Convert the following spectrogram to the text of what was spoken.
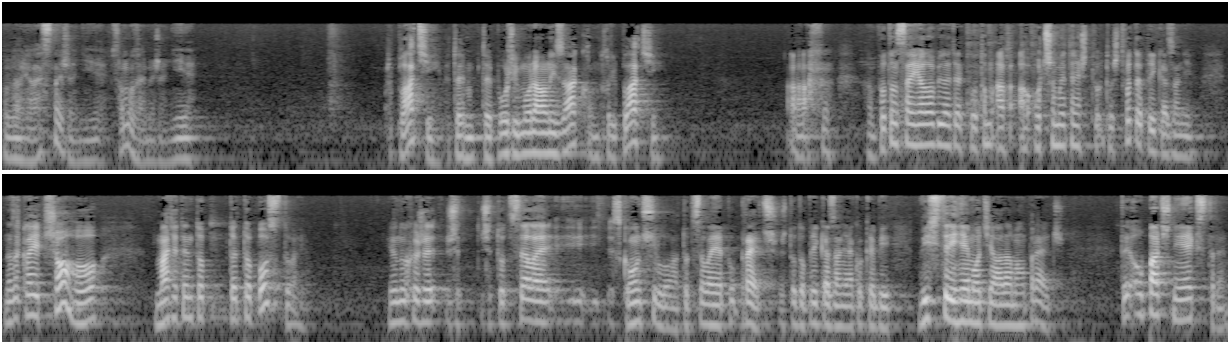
Poviem, jasné, že nie. Samozrejme, že nie. To platí. To je, to je Boží morálny zákon, ktorý platí. A, a potom sa ich ale opýtať, a, potom, a, a o čom je ten štvr, to štvrté prikázanie? Na základe čoho máte tento, tento postoj? Jednoducho, že, že, že to celé skončilo a to celé je preč. Že toto prikázanie ako keby vystrihnem odtiaľ a dám ho preč. To je opačný extrém,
